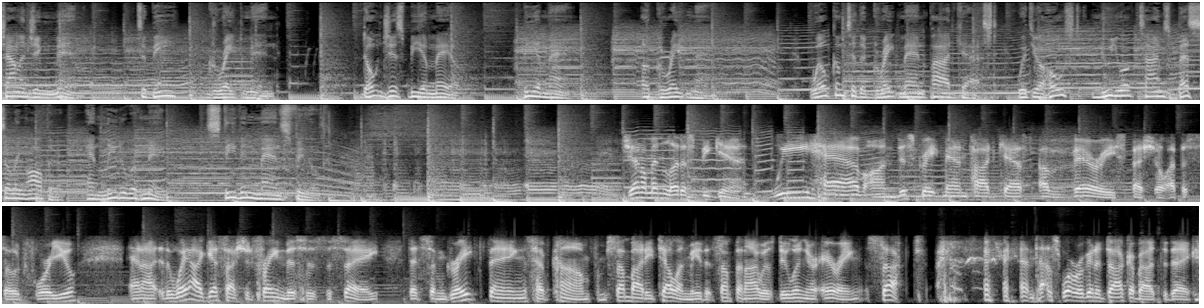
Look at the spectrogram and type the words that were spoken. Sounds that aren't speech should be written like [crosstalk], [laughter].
challenging men to be great men. Don't just be a male, be a man, a great man. Welcome to the Great Man Podcast with your host, New York Times bestselling author and leader of men, Stephen Mansfield. Gentlemen, let us begin. We have on this Great Man podcast a very special episode for you. And I, the way I guess I should frame this is to say that some great things have come from somebody telling me that something I was doing or airing sucked. [laughs] and that's what we're going to talk about today.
